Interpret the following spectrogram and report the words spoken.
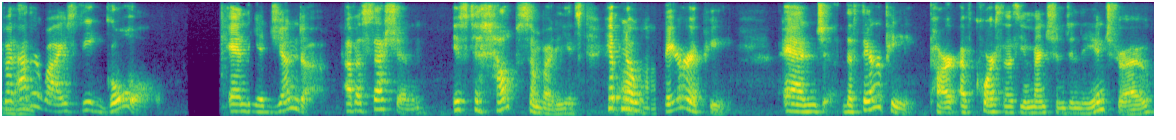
But Mhm. otherwise, the goal and the agenda of a session is to help somebody. It's hypnotherapy. And the therapy part, of course, as you mentioned in the intro,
